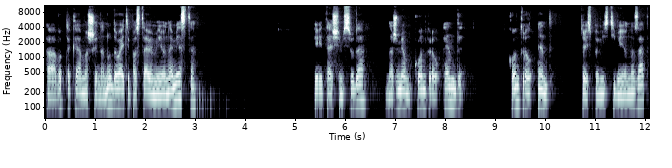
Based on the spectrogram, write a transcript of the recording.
А вот такая машина. Ну, давайте поставим ее на место. Перетащим сюда. Нажмем Ctrl-End. Ctrl-End. То есть поместим ее назад.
